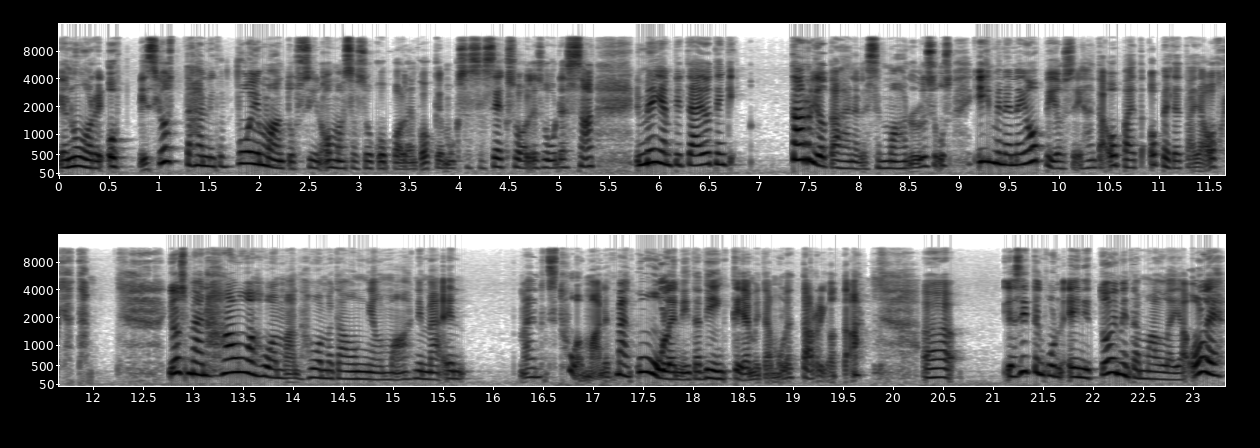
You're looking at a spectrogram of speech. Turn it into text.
ja nuori oppisi, jotta hän niin voimaantuisi siinä omassa sukupuolen kokemuksessa, seksuaalisuudessaan, niin meidän pitää jotenkin tarjota hänelle se mahdollisuus. Ihminen ei opi, jos ei häntä opeteta ja ohjata. Jos mä en halua huomata, ongelmaa, niin mä en, mä en sit huomaa, että mä en kuule niitä vinkkejä, mitä mulle tarjotaan. Ja sitten kun ei niitä toimintamalleja ole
